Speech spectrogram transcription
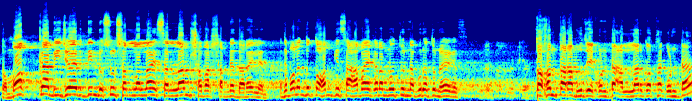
তো মক্কা বিজয়ের দিন রসুল সাল্লাহ সাল্লাম সবার সামনে দাঁড়াইলেন। আচ্ছা বলেন তো, তখন কি সাহাবায় কারাম নতুন না পুরাতন হয়ে গেছে? তখন তারা বুঝে কোনটা আল্লাহর কথা, কোনটা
